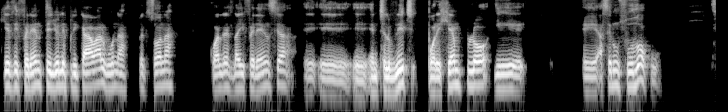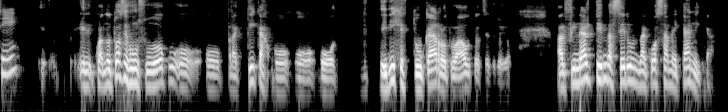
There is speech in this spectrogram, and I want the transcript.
que, es, diferente. Yo le explicaba a algunas personas cuál es la diferencia eh, eh, eh entre el bridge, por ejemplo, y eh, hacer un sudoku. Sí. Eh, cuando tú haces un sudoku o, o practicas o, o, diriges tu carro, tu auto, etc., al final tiende a ser una cosa mecánica,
